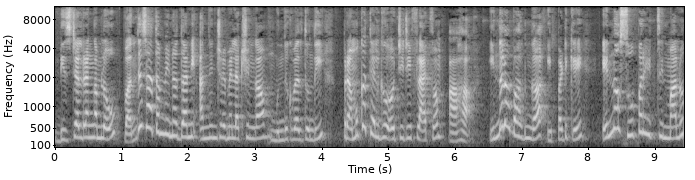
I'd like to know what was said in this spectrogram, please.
డిజిటల్ రంగంలో వంద శాతం వినోదాన్ని అందించడమే లక్ష్యంగా ముందుకు వెళ్తుంది ప్రముఖ తెలుగు ఓటీటీ ప్లాట్ఫామ్ ఆహా. ఇందులో భాగంగా ఇప్పటికే ఎన్నో సూపర్ హిట్ సినిమాలు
